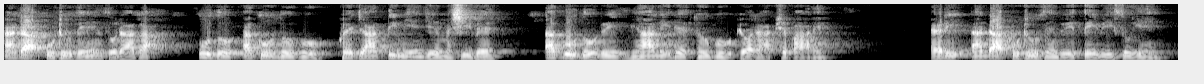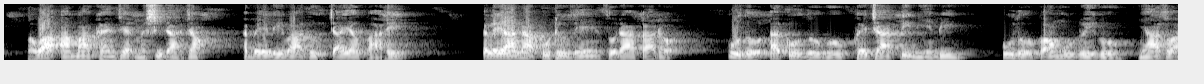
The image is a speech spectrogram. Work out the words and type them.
အန္တပုထုဇဉ်ဆိုတာကကုသိုလ်အကုသိုလ်ကိုခွဲခြားသိမြင်ခြင်းမရှိဘဲအကုသိုလ်တွေများနေတဲ့သူကိုပြောတာဖြစ်ပါတယ်အဲ့ဒီအန္တပုထုဇဉ်တွေသိပြီဆိုရင်ဘဝအာမခံချက်မရှိတာကြောင့်အပေလေးပါးသို့ကြာရောက်ပါတယ်ကလျာဏပုထုဇဉ်ဆိုတာကတော့ ကုသိုလ်အကုသိုလ်ကိုခွဲခြားသိမြင်ပြီးကုသိုလ်ကောင်းမှုတွေကိုများစွာ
